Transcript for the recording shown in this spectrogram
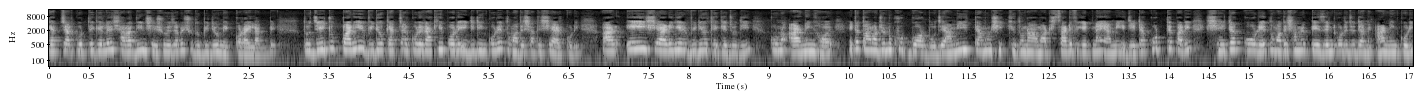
ক্যাপচার করতে গেলে সারা দিন শেষ হয়ে যাবে, শুধু ভিডিও মেক করাই লাগবে। তো যেইটুক পারি ভিডিও ক্যাপচার করে রাখি, পরে এডিটিং করে তোমাদের সাথে শেয়ার করি। আর এই শেয়ারিংয়ের ভিডিও থেকে যদি কোনো আর্নিং হয়, এটা তো আমার জন্য খুব গর্ব যে আমি তেমন শিক্ষিত না, আমার সার্টিফিকেট নাই, আমি যেটা করতে পারি, সেটা করে তোমাদের সামনে প্রেজেন্ট করে যদি আমি আর্নিং করি,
